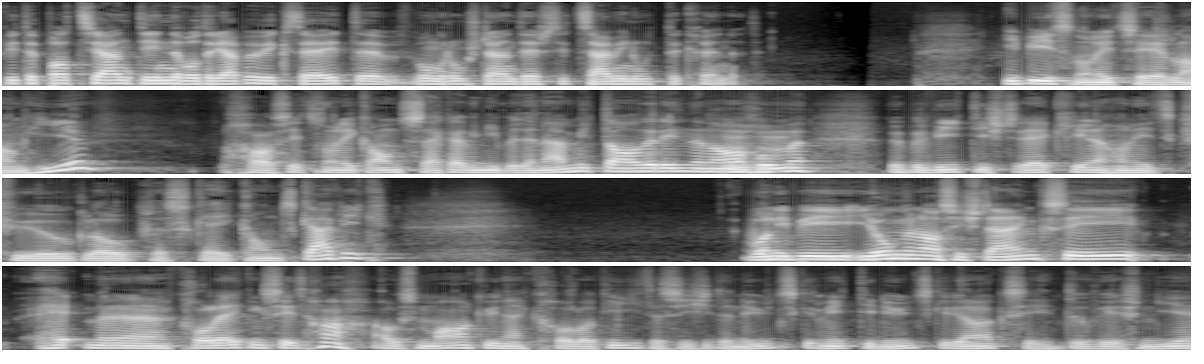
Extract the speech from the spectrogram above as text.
bei den Patientinnen, die ihr eben, wie gesagt, äh, unter Umständen erst seit 10 Minuten kennt? Ich bin jetzt noch nicht sehr lange hier ich kann es jetzt noch nicht ganz sagen, wie ich bei den Emmentalerinnen mhm. ankomme. Über weite Strecken habe ich das Gefühl, glaube, es geht ganz gäbig. Als ich bei jungen Assistenten war, hat mir eine Kollegin gesagt, ha, als Mann Gynäkologie, das war in den 90er, Mitte 90er Jahren, du wirst nie,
